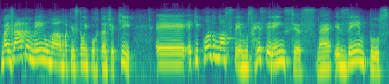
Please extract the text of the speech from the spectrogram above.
Mas há também uma, uma questão importante aqui, é, é, que quando nós temos referências, né, exemplos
